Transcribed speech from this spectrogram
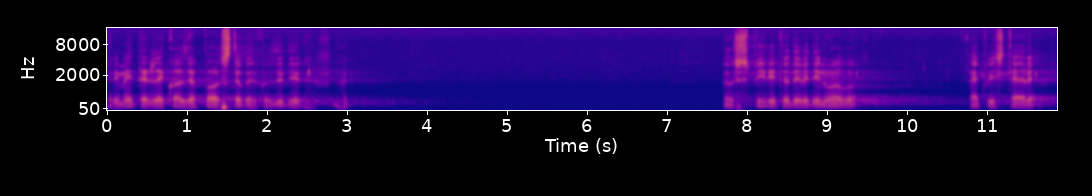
rimettere le cose a posto, per così dire. Lo spirito deve di nuovo acquistare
